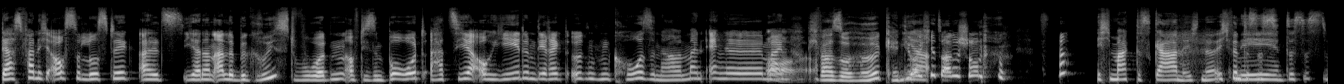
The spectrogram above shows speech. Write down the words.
Das fand ich auch so lustig, als ja dann alle begrüßt wurden auf diesem Boot, hat sie ja auch jedem direkt irgendeinen Kosenamen. Mein Engel, mein. Oh. Ich war so, hä, kennt ihr Ja. euch jetzt alle schon? Ich mag das gar nicht, ne? Ich finde, Nee. das, ist, das ist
